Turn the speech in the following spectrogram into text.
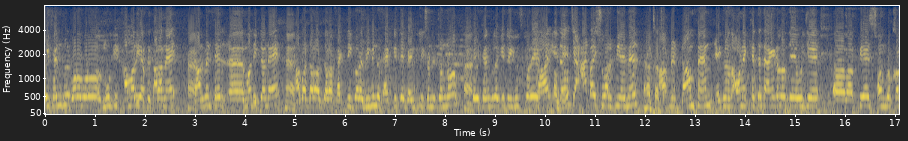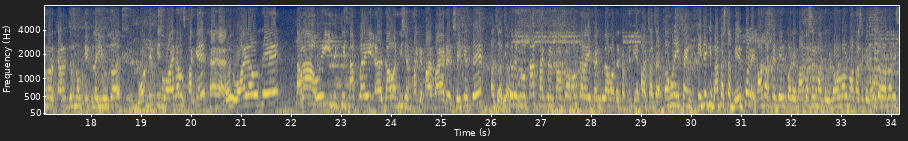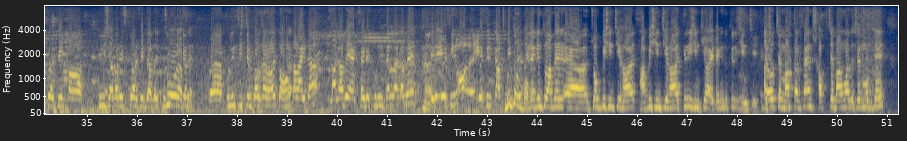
এই ফ্যানগুলো বড় বড় মুরগির খামারি আছে তারা নেয় হ্যাঁ। গার্মেন্টস এর মালিকরা নেয় হ্যাঁ। আবার যারা যারা ফ্যাক্টরি করে বিভিন্ন ফ্যাক্টরিতে ভেন্টিলেশনের জন্য হ্যাঁ। এই ফ্যানগুলো কিন্তু ইউজ করে হয় এটা হচ্ছে আঠাইশ আরপিএম এর। আপনার ড্রাম ফ্যান এগুলো অনেক ক্ষেত্রে দেখা গেল যে ওই যে পেঁয়াজ সংরক্ষণের কারণের জন্য এগুলো ইউজ হয় বন্ডের কিছু ওয়ার হাউস থাকে। ওই ওয়ার হাউসে তারা ওই ইলেকট্রিক সাপ্লাই দেওয়ার নিষেধ থাকে বাইরের সেই ক্ষেত্রে আচ্ছা, আচ্ছা। ভিতরে কোনো তার থাকবে না তখন তারা এই ফ্যানগুলো আমাদের কাছে নিয়ে আচ্ছা আচ্ছা তখন এই ফ্যান এটা কি বাতাসটা বের করে বাতাসটা বের করে বাতাসের মাধ্যমে নর্মাল বাতাসে বের পঞ্চাশ হাজার স্কোয়ার ফিট বা তিরিশ হাজার স্কোয়ার ফিট যাদের Floor আছে। কুলিং সিস্টেম দরকার হয় তখন হ্যাঁ। তারা এটা লাগাবে এক সাইডে কুলিং ফ্যান লাগাবে হ্যাঁ। এটা এসির এসির কাজ। বিকল্প। এটা কিন্তু আপনার চব্বিশ ইঞ্চি হয় ছাব্বিশ ইঞ্চি হয় তিরিশ ইঞ্চি হয় এটা কিন্তু তিরিশ ইঞ্চি এটা আচ্ছা। হচ্ছে মাস্টার ফ্যান সবচেয়ে বাংলাদেশের মধ্যে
